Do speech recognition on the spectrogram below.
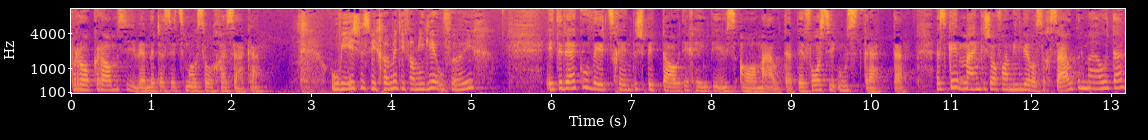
Programm sind, wenn man das jetzt mal so sagen kann. Und wie ist es, wie kommen die Familien auf euch? In der Regel wird das Kinderspital die Kinder bei uns anmelden, bevor sie austreten. Es gibt manchmal auch Familien, die sich selber melden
